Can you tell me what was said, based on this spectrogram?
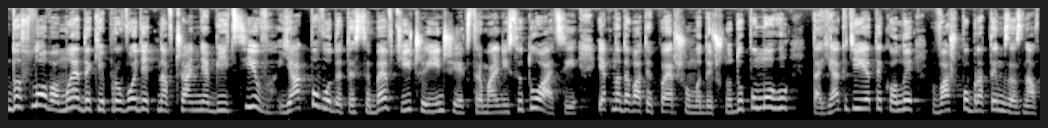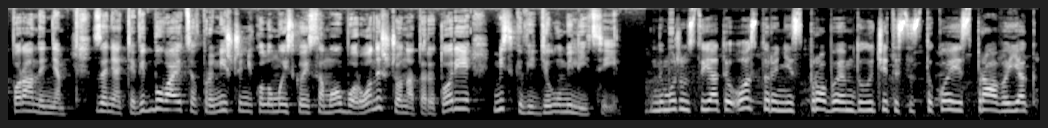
До слова, медики проводять навчання бійців, як поводити себе в тій чи іншій екстремальній ситуації, як надавати першу медичну допомогу та як діяти, коли ваш побратим зазнав поранення. Заняття відбуваються в приміщенні Коломийської самооборони, що на території міськвідділу міліції. Не можемо стояти осторонь, і спробуємо долучитися з такої справи, як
